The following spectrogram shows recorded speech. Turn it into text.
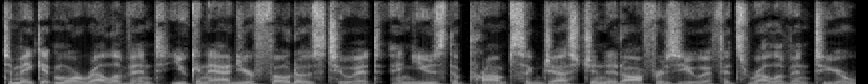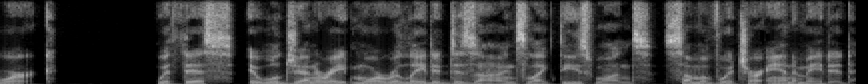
To make it more relevant, you can add your photos to it and use the prompt suggestion it offers you if it's relevant to your work. With this, it will generate more related designs like these ones, some of which are animated.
